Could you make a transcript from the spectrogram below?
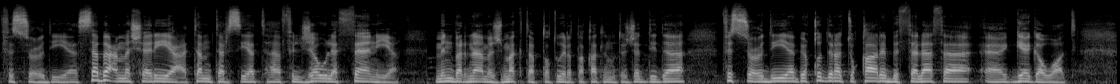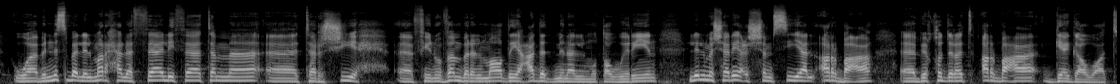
في السعودية. سبع مشاريع تم ترسيتها في الجولة الثانية. من برنامج مكتب تطوير الطاقات المتجددة في السعودية بقدرة تقارب الثلاثة آه، جيجا وات وبالنسبة للمرحلة الثالثة تم آه، ترشيح آه، في نوفمبر الماضي عدد من المطورين للمشاريع الشمسية الأربعة بقدرة 4 جيجا وات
